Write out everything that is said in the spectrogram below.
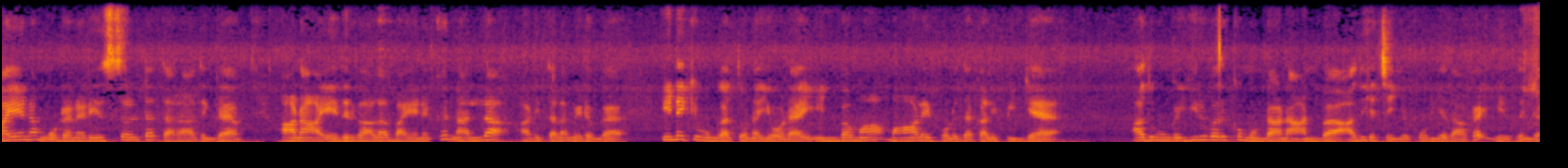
பயணம் உடனடி ரிசல்ட்டை தராதுங்க. ஆனால் எதிர்கால பயனுக்கு நல்ல அடித்தளம் இடுங்க. இன்னைக்கு உங்கள் துணையோட இன்பமாக மாலை பொழுத கழிப்பீங்க. அது உங்கள் இருவருக்கும் உண்டான அன்பை அதிக செய்யக்கூடியதாக இருந்துங்க.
